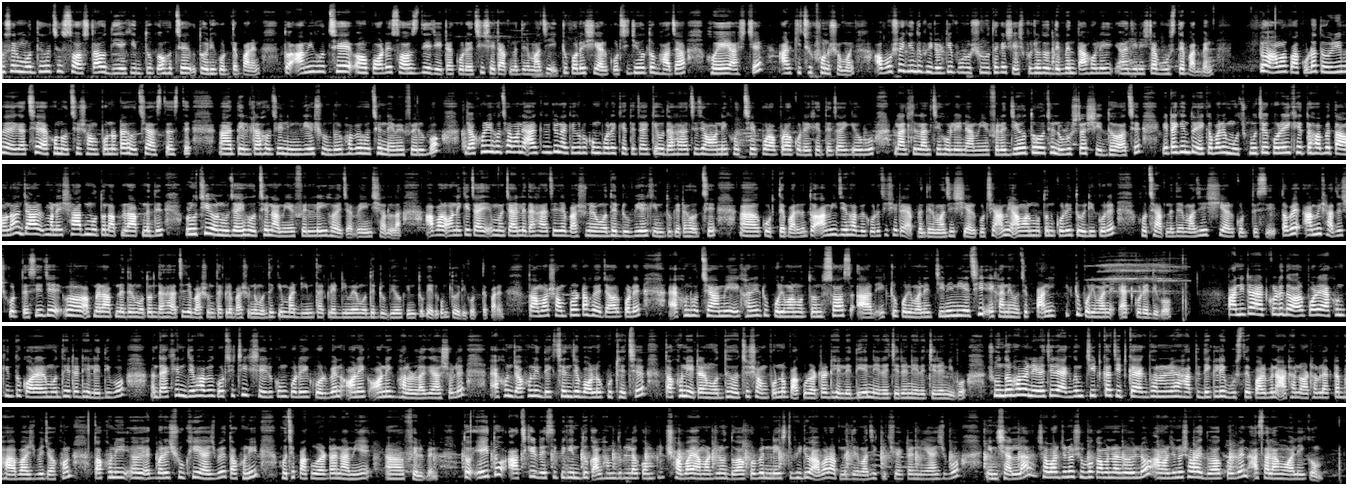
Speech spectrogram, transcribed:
নুডলসের মধ্যে হচ্ছে সসটাও দিয়ে কিন্তু হচ্ছে তৈরি করতে পারেন। তো আমি হচ্ছে পরে সস দিয়ে যেটা করেছি সেটা আপনাদের মাঝে একটু পরে শেয়ার করছি। যেহেতু ভাজা হয়ে আসছে আর কিছুক্ষণ সময়। অবশ্যই কিন্তু ভিডিওটি পুরো শুরু থেকে শেষ পর্যন্ত দেখবেন, তাহলেই জিনিসটা বুঝতে পারবেন। তো আমার পাকোড়া তৈরি হয়ে গেছে। এখন হচ্ছে সম্পূর্ণটা হচ্ছে আস্তে আস্তে তেলটা হচ্ছে নিংড়িয়ে সুন্দরভাবে হচ্ছে নেমে ফেলব। যখনই হচ্ছে মানে এক একজন এক এক রকম করে খেতে চায়, কেউ দেখা যাচ্ছে যে অনেক হচ্ছে পোড়া পোড়া করে খেতে চায়, কেউ লালচে লালচে হলেই নামিয়ে ফেলে। যেহেতু হচ্ছে নুডলসটা সিদ্ধ আছে, এটা কিন্তু একেবারে মুচমুচে করেই খেতে হবে তাও না, যার মানে স্বাদ মতন আপনারা আপনাদের রুচি অনুযায়ী হচ্ছে নামিয়ে ফেললেই হয়ে যাবে ইনশাল্লাহ। আবার অনেকে চাই, চাইলে দেখা যাচ্ছে যে বাসনের মধ্যে ডুবিয়ে কিন্তু এটা হচ্ছে করতে পারেন। তো আমি যেভাবে করেছি সেটাই আপনাদের মাঝে শেয়ার করছি। আমি আমার মতন করেই তৈরি করে হচ্ছে আপনাদের মাঝে শেয়ার করতেছি। তবে আমি সাজেস্ট করতেছি যে আপনারা আপনাদের মতন দেখা যাচ্ছে যে বাসন থাকলে বাসনের মধ্যে কিংবা ডিম থাকলে ডিমের মধ্যে ডুবিয়েও কিন্তু এরকম তৈরি করতে পারেন। তো আমার সম্পূর্ণটা হয়ে যাওয়ার পরে এখন হচ্ছে আমি এখানে একটু পরিমাণ মতন সস আর একটু পরিমাণে চিনি নিয়েছি। এখানে হচ্ছে পানি একটু পরিমাণে অ্যাড করে দিব। পানিটা অ্যাড করে দেওয়ার পরে এখন কিন্তু কড়াইয়ের মধ্যে এটা ঢেলে দিব। দেখেন যেভাবে করছি ঠিক সেই রকম করেই করবেন, অনেক অনেক ভালো লাগে আসলে। এখন যখনই দেখছেন যে বলক উঠেছে, তখনই এটার মধ্যে হচ্ছে সম্পূর্ণ পাকুড়াটা ঢেলে দিয়ে নেড়ে চেড়ে নেড়ে চেড়ে নিব। সুন্দরভাবে নেড়ে চেড়ে একদম চিটকা চিটকা এক ধরনের হাতে দেখলেই বুঝতে পারবেন, আঠালো আঠালো একটা ভাব আসবে যখন, তখনই একবারে শুকিয়ে আসবে, তখনই হচ্ছে পাকুড়াটা নামিয়ে ফেলবেন। তো এই তো আজকের রেসিপি কিন্তু আলহামদুলিল্লাহ কমপ্লিট সবাই আমার জন্য দোয়া করবেন। নেক্সট ভিডিও আবার আপনাদের মাঝে কিছু একটা নিয়ে আসব, ইনশাল্লাহ। সবার জন্য শুভকামনা রইল। আমার জন্য সবাই দোয়া করবেন। আসসালামু আলাইকুম।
